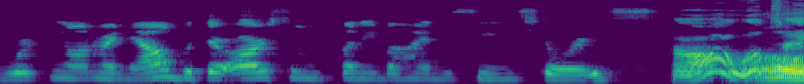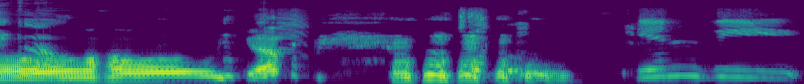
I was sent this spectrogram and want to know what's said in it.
working on right now, but there are some funny behind the scenes stories. oh, we'll take them. Oh, yep. In the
